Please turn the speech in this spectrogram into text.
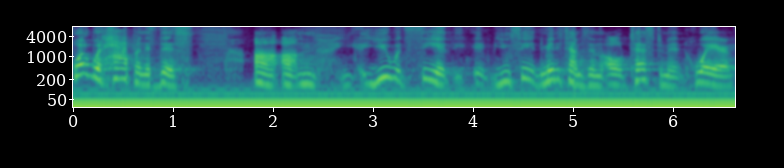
What would happen is this. Uh, um, you would see it, you see it many times in the Old Testament where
